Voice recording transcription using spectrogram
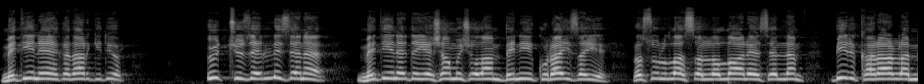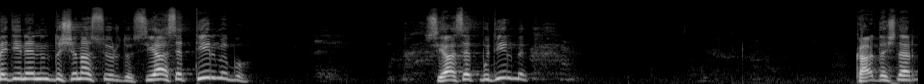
Medine'ye kadar gidiyor. 350 sene Medine'de yaşamış olan Beni Kurayza'yı Resulullah sallallahu aleyhi ve sellem bir kararla Medine'nin dışına sürdü. Siyaset değil mi bu? Siyaset bu değil mi? Kardeşler,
